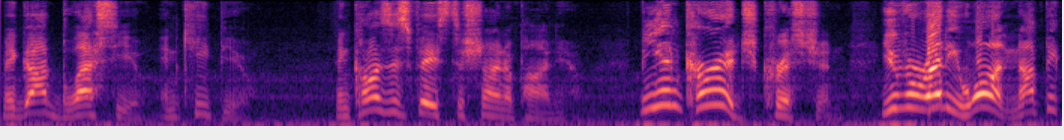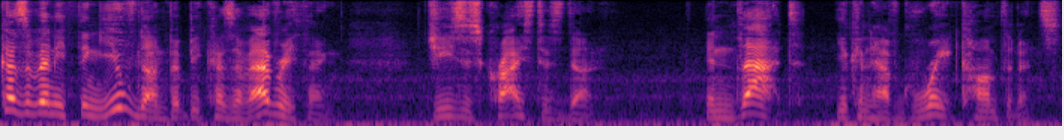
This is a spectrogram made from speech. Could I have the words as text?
may God bless you and keep you and cause his face to shine upon you. Be encouraged, Christian. You've already won, not because of anything you've done, but because of everything Jesus Christ has done. In that, you can have great confidence.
